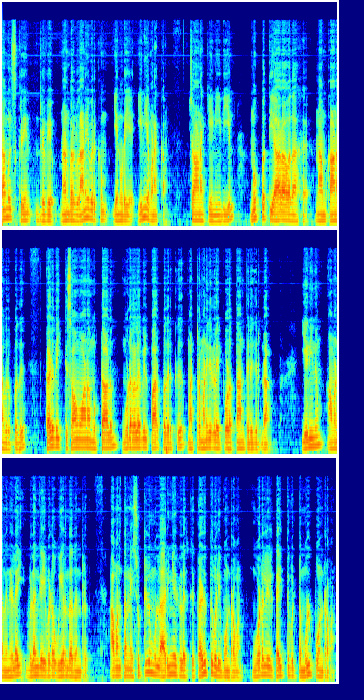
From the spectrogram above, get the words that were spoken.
தமிழ் ஸ்கிரீன் ரிவ்யூ நண்பர்கள் அனைவருக்கும் என்னுடைய இனிய வணக்கம். சாணக்கிய நீதியில் முப்பத்தி ஆறாவதாக நாம் காணவிருப்பது கழுதைக்கு சமமான முட்டாளும் உடலளவில் பார்ப்பதற்கு மற்ற மனிதர்களைப் போலத்தான் தெரிகின்றான். எனினும் அவனது நிலை விலங்கை விட உயர்ந்ததென்று. அவன் தன்னை சுற்றிலும் உள்ள அறிஞர்களுக்கு கழுத்து வலி போன்றவன் உடலில் தைத்துவிட்ட முள் போன்றவன்.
